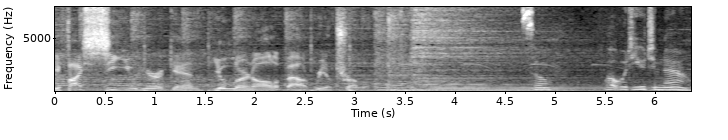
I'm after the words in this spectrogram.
If I see you here again, you'll learn all about real trouble. So, what would you do now?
